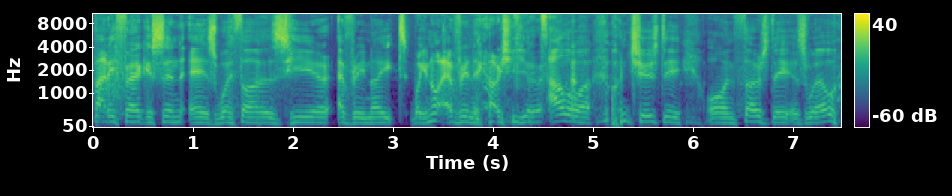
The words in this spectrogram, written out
Barry Ferguson is with us here every night. Well, you're not every night, are you? You're Alloa on Tuesday, on Thursday as well.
